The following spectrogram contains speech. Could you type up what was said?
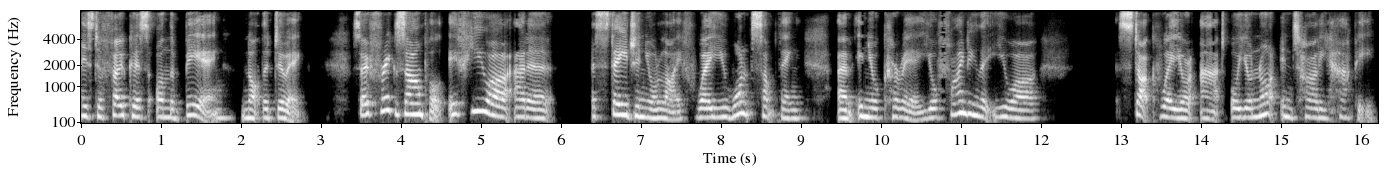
is to focus on the being, not the doing. So, for example, if you are at a, a stage in your life where you want something um, in your career, you're finding that you are stuck where you're at or you're not entirely happy,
